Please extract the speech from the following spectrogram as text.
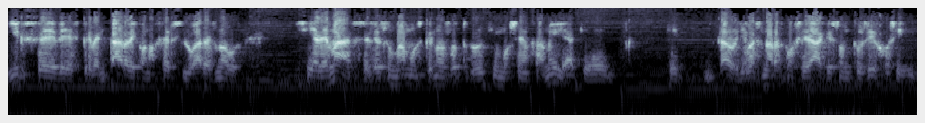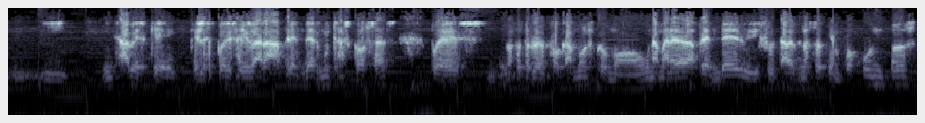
irse, de experimentar, de conocer lugares nuevos. Si además le sumamos que nosotros lo hicimos en familia, que, que, claro, llevas una responsabilidad que son tus hijos y, y- sabes que, que les puedes ayudar a aprender muchas cosas, pues nosotros lo enfocamos como una manera de aprender y disfrutar de nuestro tiempo juntos,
